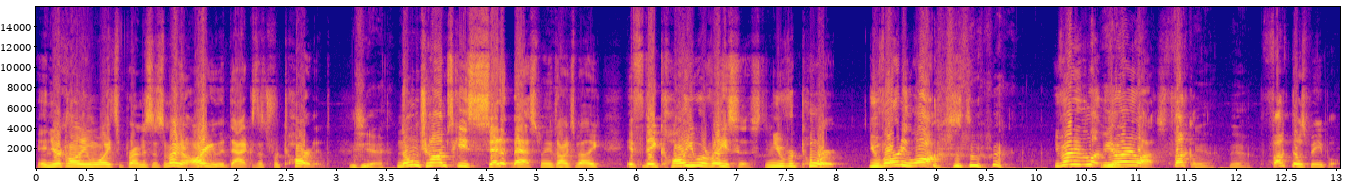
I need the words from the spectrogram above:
and you're calling him a white supremacist. I'm not gonna argue with that because that's retarded. Yeah. Noam Chomsky said it best when he talks about like if they call you a racist and you retort, you've already lost. you've already lo- you Yeah. already lost. Fuck them. Yeah. Yeah. Fuck those people.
